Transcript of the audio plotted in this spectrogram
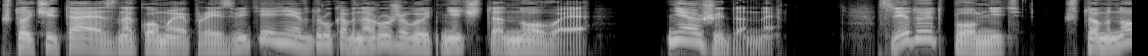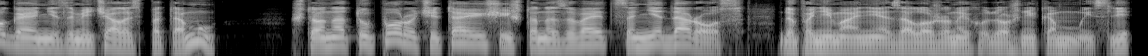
что, читая знакомое произведение, вдруг обнаруживают нечто новое, неожиданное. Следует помнить, что многое не замечалось потому, что на ту пору читающий, что называется, не дорос до понимания заложенной художником мысли,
